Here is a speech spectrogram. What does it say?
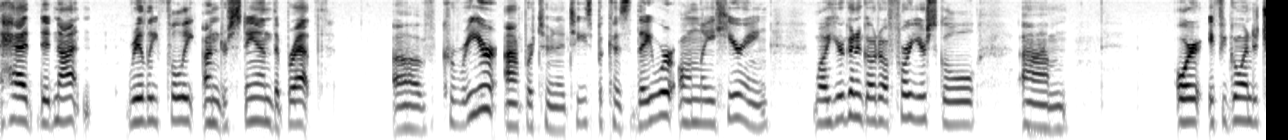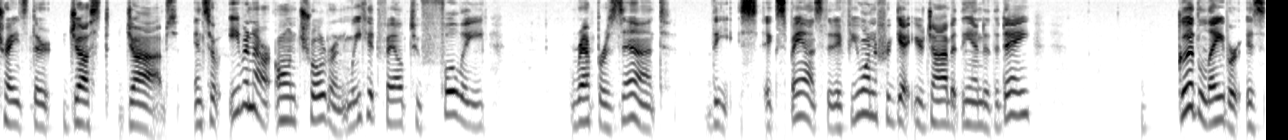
had did not really fully understand the breadth of career opportunities because they were only hearing, well, you're going to go to a four-year school, um, or if you go into trades, they're just jobs. And so even our own children, we had failed to fully represent the s- expanse that if you want to forget your job at the end of the day, good labor is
